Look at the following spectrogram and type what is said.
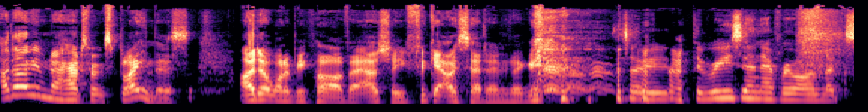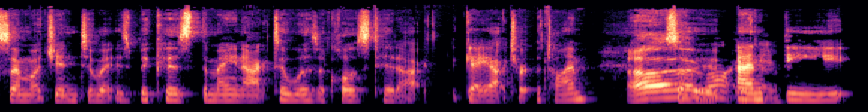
I don't even know how to explain this. I don't want to be part of it. Actually, forget I said anything. So the reason everyone looks so much into it is because the main actor was a closeted act- gay actor at the time. Oh, so right, and the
